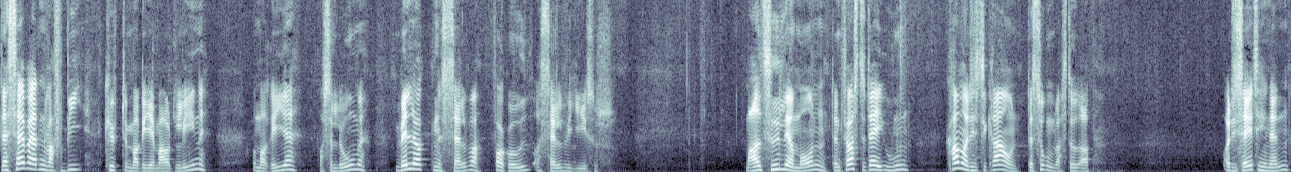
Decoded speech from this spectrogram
Da sabbaten var forbi, købte Maria Magdalene og Maria og Salome vellugtende salver for at gå ud og salve Jesus. Meget tidligere om morgenen, den første dag i ugen, kommer de til graven, da solen var stået op. Og de sagde til hinanden,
